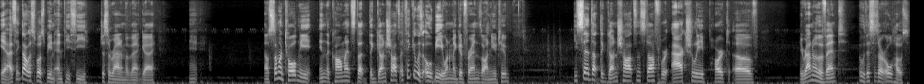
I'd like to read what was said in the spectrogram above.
Yeah, I think that was supposed to be an NPC. Just a random event guy. Eh. Now, someone told me in the comments that the gunshots, I think it was OB, one of my good friends on YouTube, he said that the gunshots and stuff were actually part of a random event. Oh, this is our old house.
